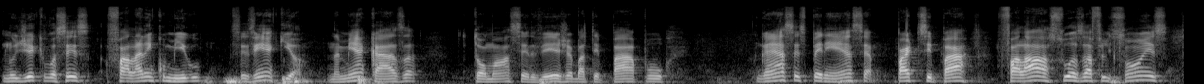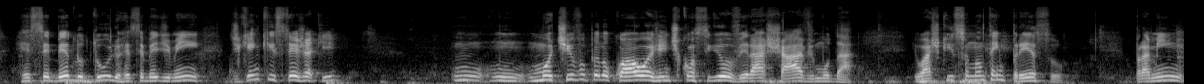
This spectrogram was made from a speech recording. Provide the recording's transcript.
no dia que vocês falarem comigo, vocês vêm aqui, ó, na minha casa, tomar uma cerveja, bater papo, ganhar essa experiência, participar, falar as suas aflições, receber do Túlio, receber de mim, de quem que esteja aqui. Um, um- motivo pelo qual a gente conseguiu virar a chave, mudar. Eu acho que isso não tem preço. Para mim,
